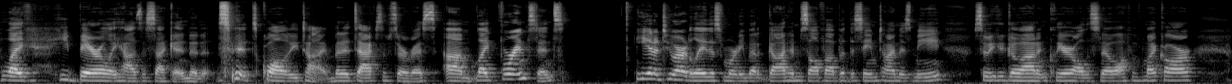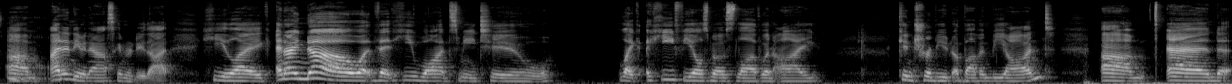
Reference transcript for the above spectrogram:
like he barely has a second, and it's it's quality time, but it's acts of service. Um, like for instance, he had a two hour delay this morning, but got himself up at the same time as me, so he could go out and clear all the snow off of my car. Um, I didn't even ask him to do that. He like, and I know that he wants me to, like, he feels most love when I contribute above and beyond. Um, and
